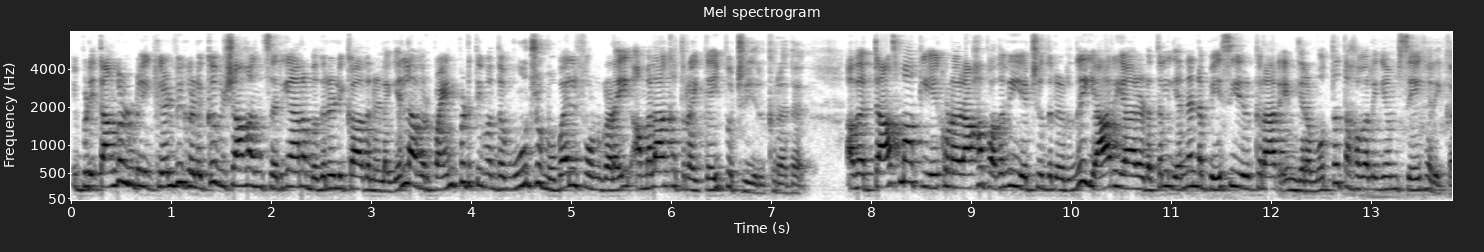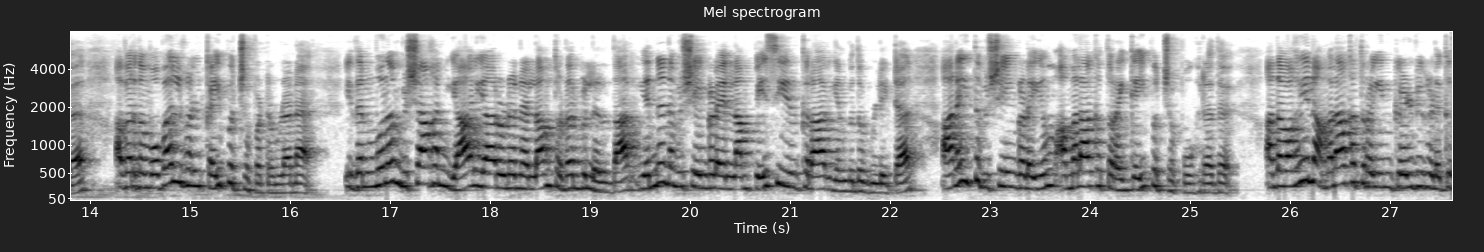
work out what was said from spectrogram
இப்படி தங்களுடைய கேள்விகளுக்கு விஷாகன் சரியான பதிலளிக்காத நிலையில் அவர் பயன்படுத்தி வந்த மூன்று மொபைல் போன்களை அமலாக்கத்துறை கைப்பற்றியிருக்கிறது. அவர் டாஸ்மாக் இயக்குநராக பதவியேற்றதிலிருந்து யார் யாரிடத்தில் என்னென்ன பேசியிருக்கிறார் என்கிற மொத்த தகவலையும் சேகரிக்க அவரது மொபைல்கள் கைப்பற்றப்பட்டுள்ளன. இதன் மூலம் விஷாகன் யார் யாருடன் எல்லாம் தொடர்பில் இருந்தார் என்னென்ன விஷயங்களை எல்லாம் பேசியிருக்கிறார் என்பது உள்ளிட்ட அனைத்து விஷயங்களையும் அமலாக்கத்துறை கைப்பற்றப் போகிறது. அந்த வகையில் அமலாக்கத்துறையின் கேள்விகளுக்கு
